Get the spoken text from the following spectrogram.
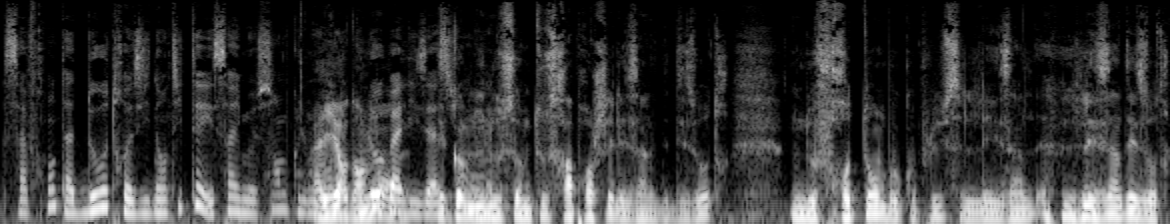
s'affronte à d'autres identités. Et ça, il me semble que le Ailleurs dans globalisation. Le monde. Et comme nous nous sommes tous rapprochés les uns des autres, nous nous frottons beaucoup plus les uns, les uns des autres.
